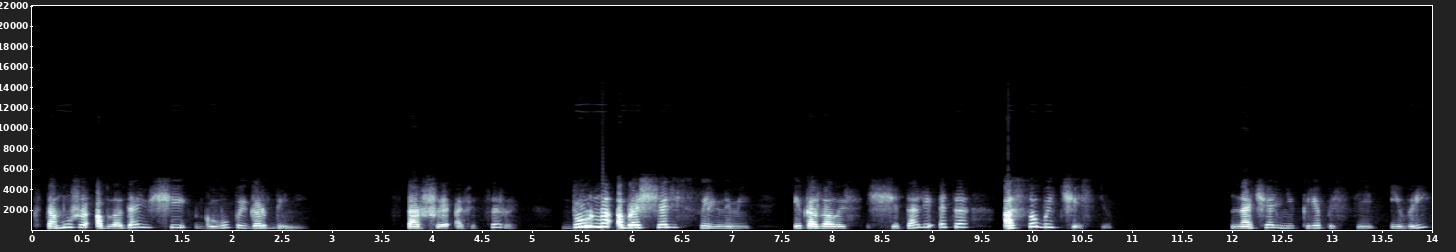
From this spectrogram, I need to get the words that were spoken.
к тому же обладающий глупой гордыней. Старшие офицеры дурно обращались с сильными и, казалось, считали это особой честью. Начальник крепости Иври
